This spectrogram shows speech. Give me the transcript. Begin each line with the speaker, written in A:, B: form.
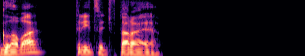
A: Глава 32.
